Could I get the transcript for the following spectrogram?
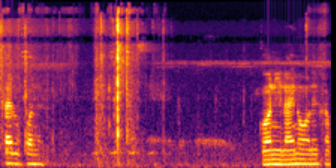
ใช่ลูกก่อนนะก่อนนี้ลายนอเลยครับ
